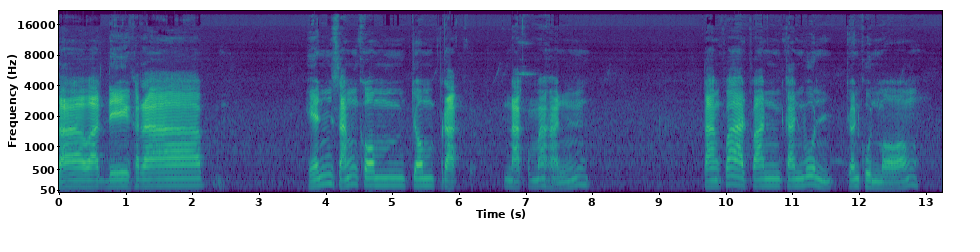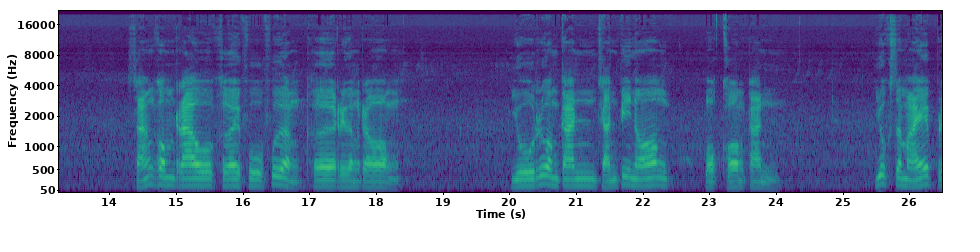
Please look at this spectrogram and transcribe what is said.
สวัสดีครับ เห็นสังคมจมปรักหนักมหัน ต่างฟาดฟันกันวุ่นจนขุนหมอง สังคมเราเคยฟูเฟื่องเคยเรืองรอง อยู่ร่วมกันฉันพี่น้องปกครองกัน ยุคสมัยแปร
